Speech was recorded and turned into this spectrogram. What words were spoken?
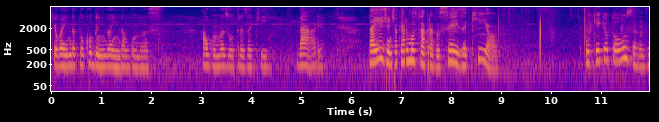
que eu ainda tô cobrindo ainda algumas, algumas outras aqui da área. Daí, gente, eu quero mostrar pra vocês aqui, ó, o que que eu tô usando.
